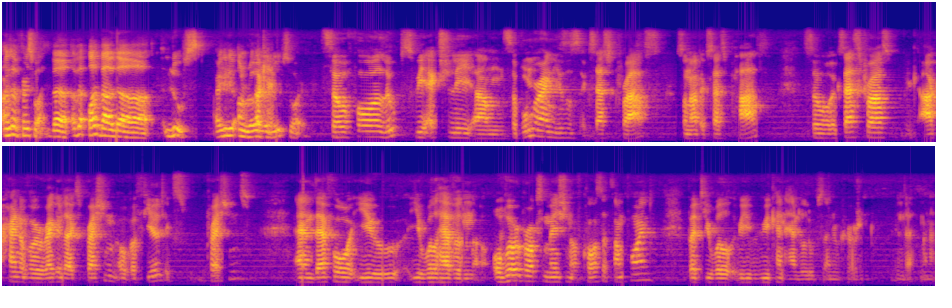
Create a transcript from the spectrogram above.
on the first one. The, what about the loops? Are you unroll okay. the loops or? So for loops, we actually um, so Boomerang uses access graphs, so not access path. So access graphs are kind of a regular expression over field expressions and therefore you you will have an over approximation, of course, at some point, but you will we, we can handle loops and recursion in that manner.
